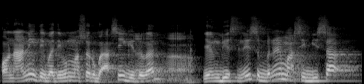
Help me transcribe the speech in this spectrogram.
onani tiba-tiba masturbasi gitu kan. Yang dia sendiri sebenarnya masih bisa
